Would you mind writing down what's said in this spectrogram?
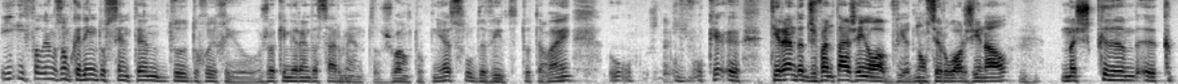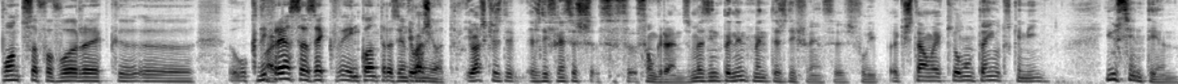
E, e falemos um bocadinho do Centeno de, de Rui Rio. O Joaquim Miranda Sarmento. João, tu conheces, o David, tu também. O, o que, uh, tirando a desvantagem óbvia de não ser o original, uhum. mas que, uh, que pontos a favor é que... Uh, que diferenças Olha, é que encontras entre um acho, e outro? Eu acho que as, as diferenças são grandes, mas independentemente das diferenças, Filipe, a questão é que ele não tem outro caminho. E o Centeno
